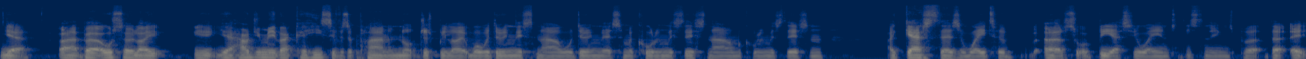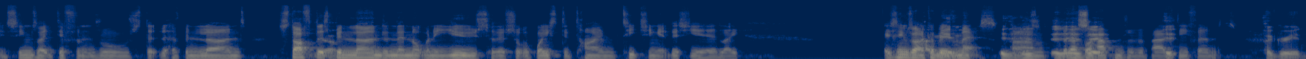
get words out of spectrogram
yeah uh, but also like yeah how do you make that cohesive as a plan and not just be like well we're doing this now we're doing this and we're calling this this now and we're calling this this and I guess there's a way to uh, sort of BS your way into these things, but that it seems like different rules that have been learned, stuff that's yeah. been learned and they're not going to use, so they've sort of wasted time teaching it this year. Like it seems like I a mean, bit of a mess. um, but that's what it, happens with a bad it, defense. Agreed,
